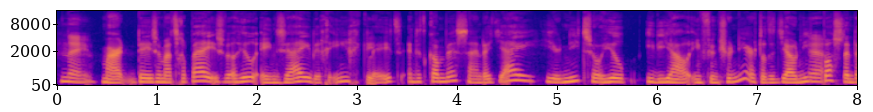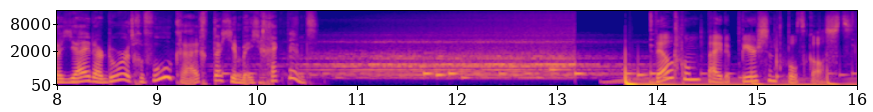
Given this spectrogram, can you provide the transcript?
Nee. Maar deze maatschappij is wel heel eenzijdig ingekleed. En het kan best zijn dat jij hier niet zo heel ideaal in functioneert. Dat het jou niet past en dat jij daardoor het gevoel krijgt dat je een beetje gek bent. Welkom bij de Pearson Podcast.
